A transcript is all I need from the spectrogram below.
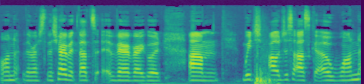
on the rest of the show, but that's very, very good. Um, which I'll just ask uh, one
